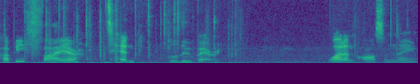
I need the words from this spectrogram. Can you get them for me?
Puppy Fire 10 Blueberry. What an awesome name.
